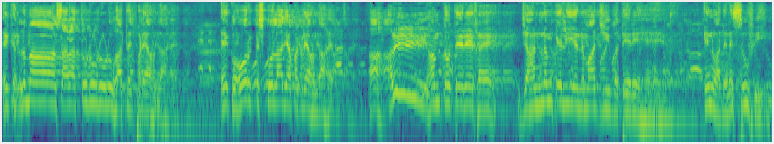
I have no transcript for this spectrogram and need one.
ایک لمبا سارا توڑو ڈوڑو ہاتھ پھڑیا ہوندا ہے۔ ایک اور کشکولا جا پکڑیا ہوندا ہے۔ آہ ارے ہم تو تیرے ہیں جہنم کے لیے نمازی بتیرے ہیں۔ ان وعدے نے صوفی،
